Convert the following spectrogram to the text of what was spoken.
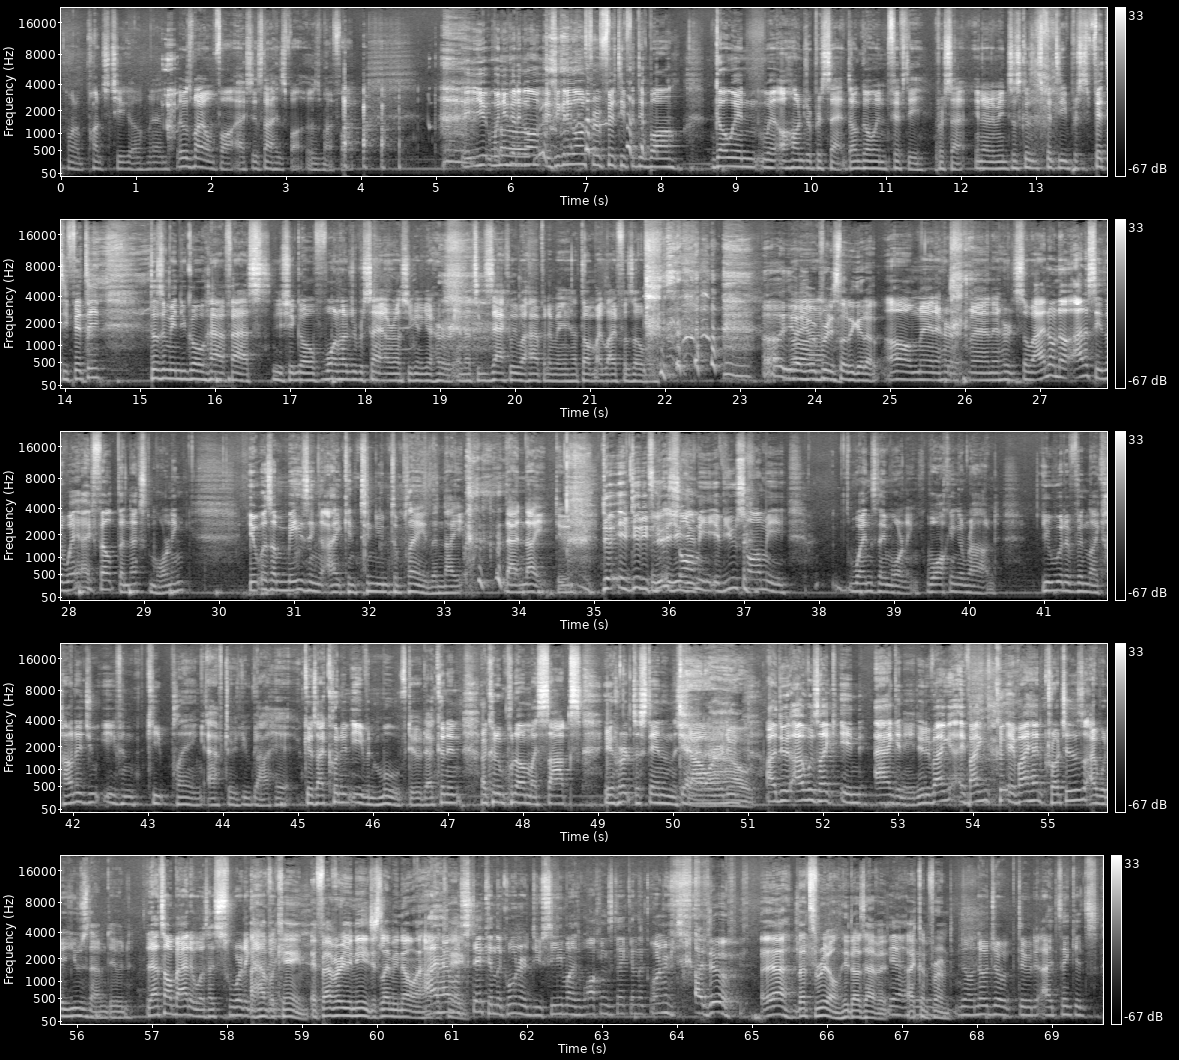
I want to punch Chigo, man. It was my own fault. Actually, it's not his fault. It was my fault. you, when you're gonna go, if you're gonna go in for a 50-50 ball, go in with hundred percent. Don't go in fifty percent. You know what I mean? Just because it's 50 50-50 doesn't mean you go half fast. You should go one hundred percent, or else you're gonna get hurt. And that's exactly what happened to me. I thought my life was over. Oh, yeah. you were Uh, pretty slow to get up. Oh man, it hurt, man. It hurt so. I don't know. Honestly, the way I felt the next morning, it was amazing. I continued to play the night that night, dude. Dude, if, dude, if you, You- you- saw you- me, if you saw me Wednesday morning walking around. You would have been like, "How did you even keep playing after you got hit?" Because I couldn't even move, dude. I couldn't. I couldn't put on my socks. It hurt to stand in the Get shower, out. dude. I dude, I was like in agony, dude. If I if I could- if I had crutches, I would have used them, dude. That's how bad it was. I swear to God. I have a cane. If ever you need, just let me know. I have I a have cane. a stick in the corner. Do you see my walking stick in the corner? I do. Yeah, that's real. He does have it. yeah, I dude. confirmed. No, no joke, dude. I think it's,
